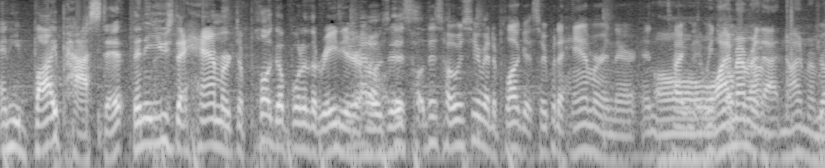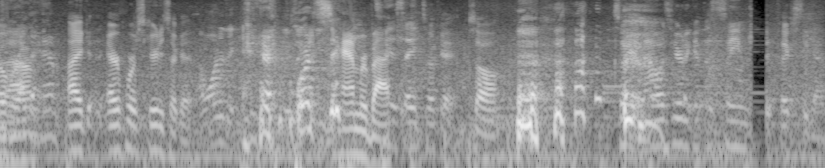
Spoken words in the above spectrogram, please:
and he bypassed it. Then he used a hammer to plug up one of the radiator Had a- hoses. This, this hose here, we had to plug it, so he put a hammer in there and tightened it. We Oh, I remember around- that. No, I remember drove that. around. I, airport security took it. I wanted to keep hammer back. TSA took it. So, so yeah, now it's here to get the same shit fixed again.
